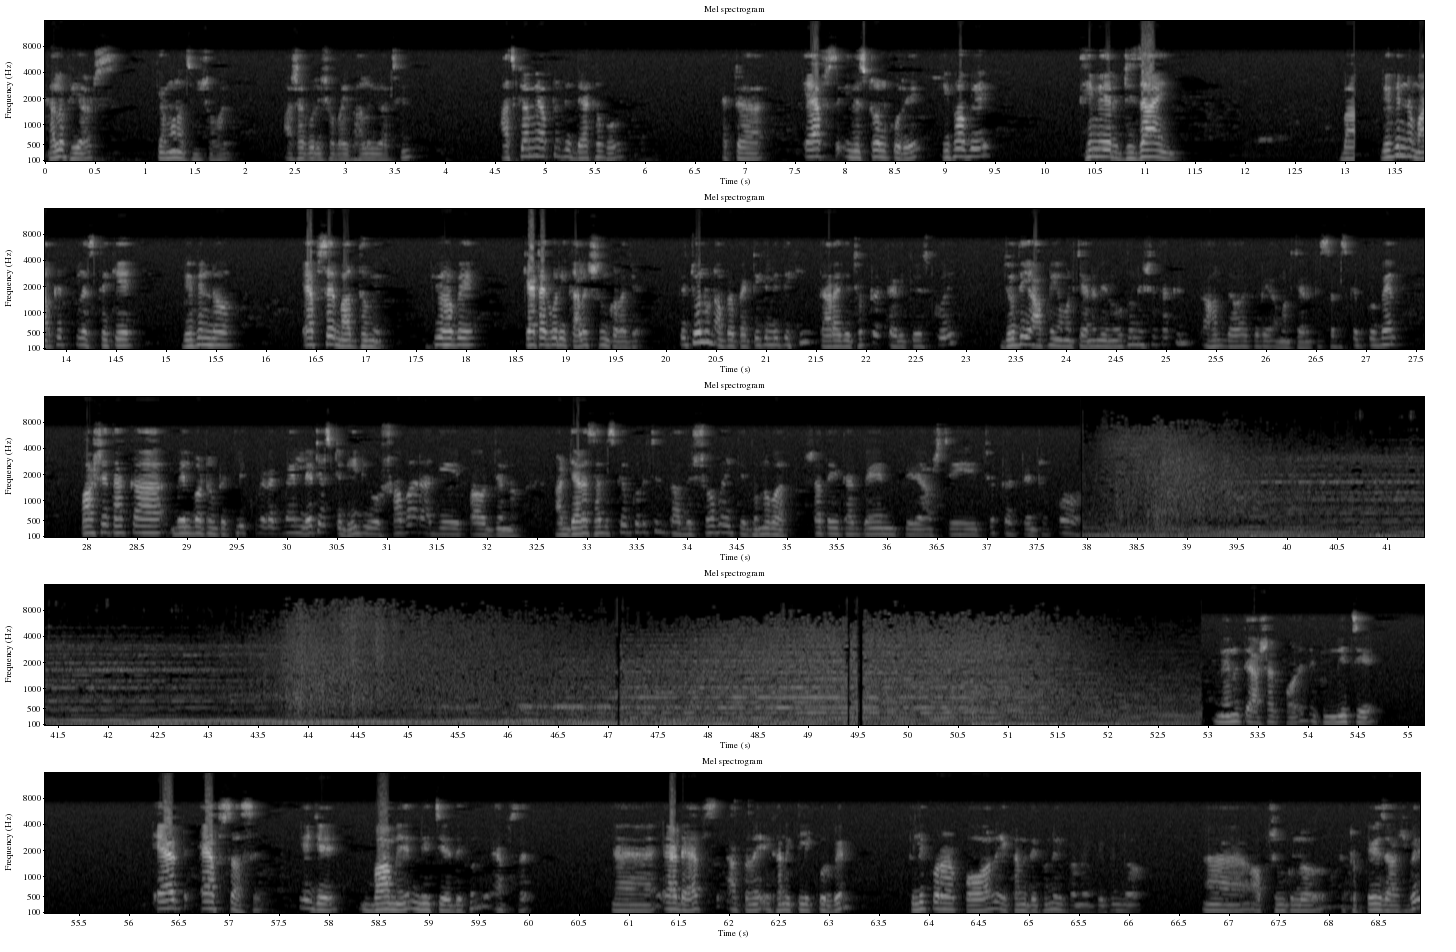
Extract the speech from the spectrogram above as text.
Hello viewers কেমন আছেন সবাই? আশা করি সবাই ভালোই আছেন। আজকে আমি আপনাদের দেখাবো একটা অ্যাপস ইনস্টল করে কীভাবে থিমের ডিজাইন বা বিভিন্ন মার্কেট প্লেস থেকে বিভিন্ন অ্যাপসের মাধ্যমে কীভাবে ক্যাটাগরি কালেকশন করা যায়। তো চলুন আমরা প্র্যাকটিক্যালি দেখি। তার আগে ছোট্ট একটা রিকোয়েস্ট করি। যদি আপনি আমার চ্যানেলে নতুন এসে থাকেন, তাহলে দয়া করে আমার চ্যানেলটি সাবস্ক্রাইব করবেন। পাশে থাকা বেল বাটনটা ক্লিক করে রাখবেন। লেটেস্ট ভিডিও সবার আগে পাওয়ার জন্য। আর যারা সাবস্ক্রাইব করেছেন, তাদের সবাইকে ধন্যবাদ। সাথেই থাকবেন, ফিরে আসছি ছোট্ট একটা পর। মেনুতে আসার পরে দেখুন, নিচে অ্যাড অ্যাপস আছে। এই যে বামে নিচে দেখুন অ্যাপস অ্যাড অ্যাপস আপনারা এখানে ক্লিক করবেন। ক্লিক করার পর এখানে দেখুন এখানে বিভিন্ন অপশনগুলো একটা পেজ আসবে।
